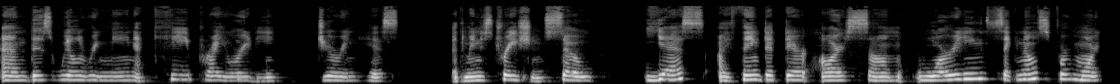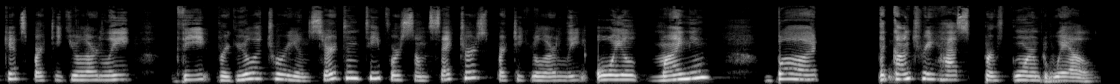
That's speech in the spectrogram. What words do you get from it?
and this will remain a key priority during his administration. So, yes, I think that there are some worrying signals for markets, particularly the regulatory uncertainty for some sectors, particularly oil mining, but the country has performed well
